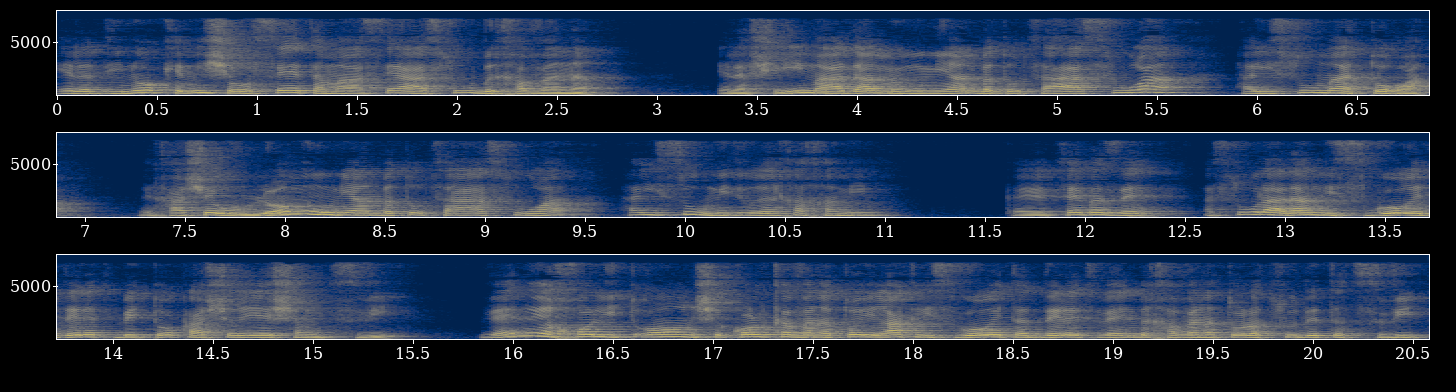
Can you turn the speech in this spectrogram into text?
אלא דינו כמי שעושה את המעשה האסור בכוונה. אלא שאם האדם מעוניין בתוצאה האסורה, האיסור מהתורה, וכאשר הוא לא מעוניין בתוצאה האסורה, האיסור מדברי חכמים. כיוצא בזה, אסור לאדם לסגור את דלת ביתו כאשר יש שם צבי, ואין הוא יכול לטעון שכל כוונתו היא רק לסגור את הדלת ואין בכוונתו לצוד את הצבי,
